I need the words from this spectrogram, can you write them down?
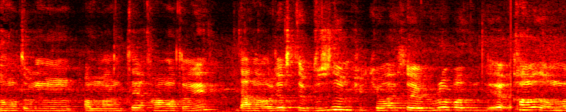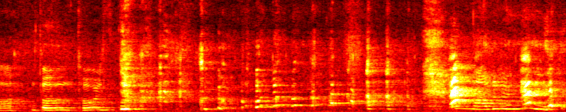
강호동 엄마한테 강호동이 나는 어렸을 때 무슨 음식 좋아했어요 물어봤는데 강호동 엄마가 너는 돌 말을 했네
